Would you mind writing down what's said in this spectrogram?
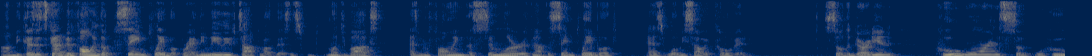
um, because it's kind of been following the same playbook, right? I mean, we we've talked about this. It's monkeypox has been following a similar, if not the same playbook as what we saw with COVID. So the Guardian, who warns, so who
